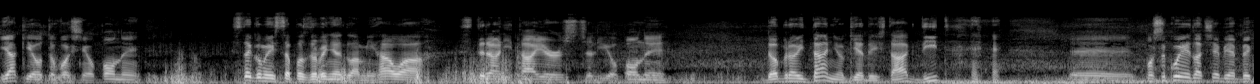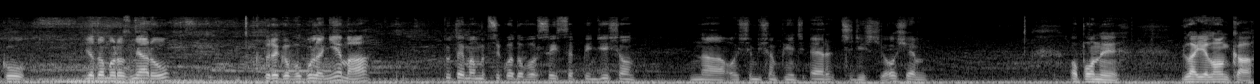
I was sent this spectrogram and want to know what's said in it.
jakie oto właśnie opony. Z tego miejsca pozdrowienia dla Michała z Tyrani Tires, czyli opony dobro i tanio kiedyś, tak? Dit? Yy, Poszukuję dla Ciebie, byku, wiadomo rozmiaru, którego w ogóle nie ma. Tutaj mamy przykładowo 650 na 85 R38 opony dla jelonka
